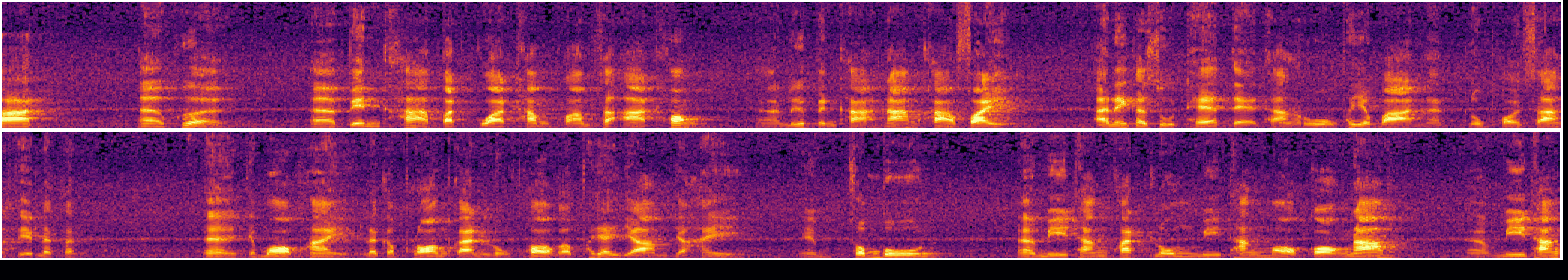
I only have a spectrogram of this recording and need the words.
บาทเเพื่อเป็นค่าปัดกวาดทำความสะอาดห้องหรือเป็นค่าน้ำค่าไฟ อันนี้กระสุดแท้แต่ทางโรงพยาบาลนะหลวงพ่อสร้างเสร็จแล้วกันจะมอบให้แล้วก็พร้อมกันหลวงพ่อกับพยายามจะให้สมบูรณ์มีทั้งพัดลม มีทั้งหม้อกองน้ำมีทั้ง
